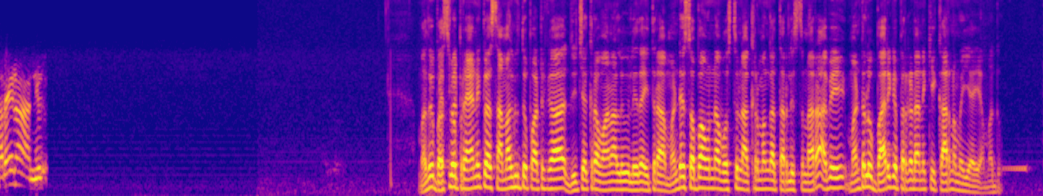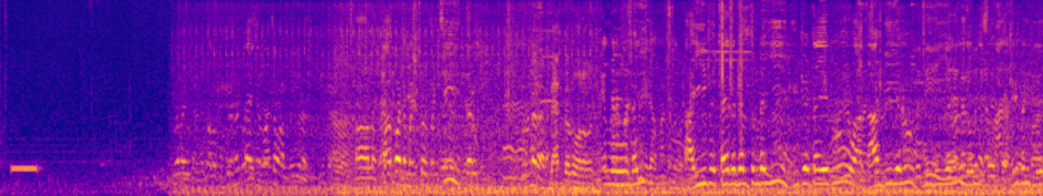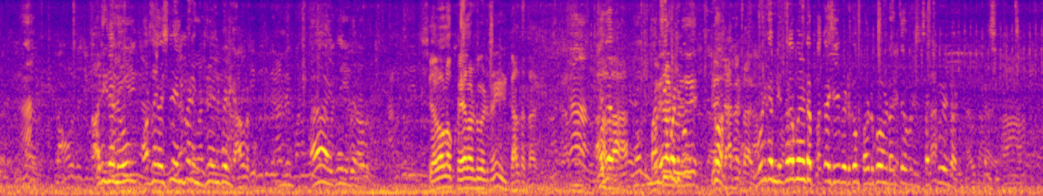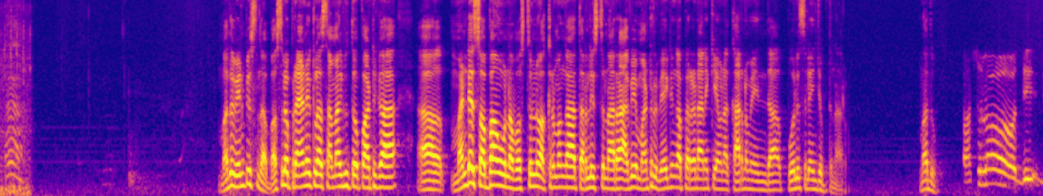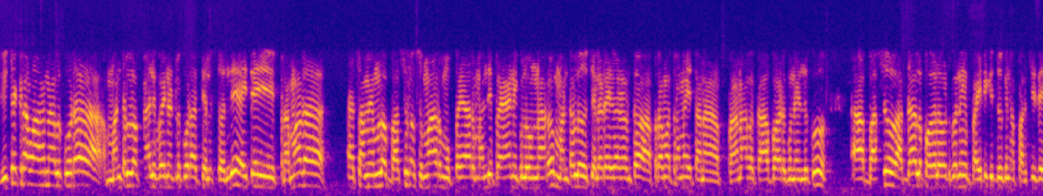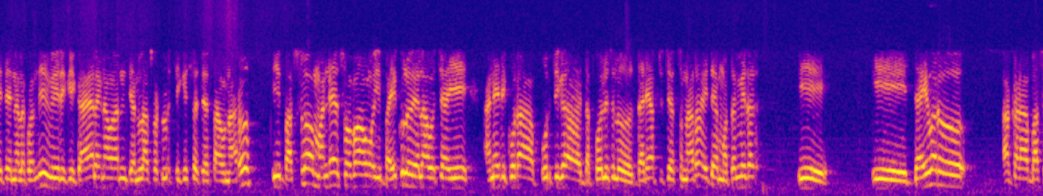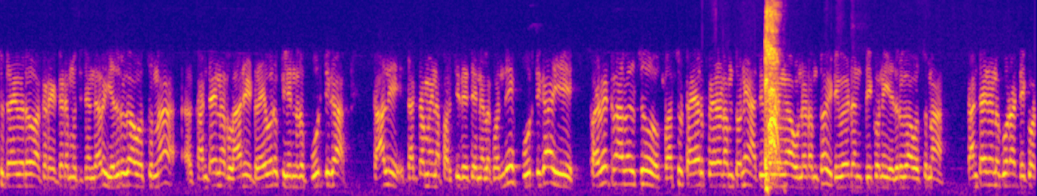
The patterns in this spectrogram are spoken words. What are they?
సరైన ని- మధు బస్సులో ప్రయాణికుల సామాగ్రితో పాటుగా ద్విచక్ర వాహనాలు లేదా ఇతర మండే స్వభావం ఉన్న వస్తువులను అక్రమంగా తరలిస్తున్నారా? అవి మంటలు భారీగా పెరగడానికి కారణమయ్యాయా మధు? మనిషి మనిషి ఇద్దరు అవి టైర్లు వెళ్తుండయి ఇంకే టైర్లు ఆ దాని డీజలు డీజలు అగ్రిమెంట్ లేదు అడిగినాను మోటార్ వచ్చి వెళ్ళిపోయాను ఇంట్లో వెళ్ళిపోయాను ఇంట్లో వెళ్ళిపోయాను సెలవులో కోయాలంటూ పెడితే ఇది కాలుతుంది నిద్రపోయినట్టు పక్క చేయి పెట్టుకొని పడుకోండి అంతే చచ్చిపోయినాడు. మనిషి ఆ. మధు వినిపిస్తుందా? బస్సులో ప్రయాణికుల సామాగ్రితో పాటుగా మండే స్వభావం ఉన్న వస్తువులను అక్రమంగా తరలిస్తున్నారా? అవి మంటలు వేగంగా పెరగడానికి ఏమైనా కారణమైందా? పోలీసులు ఏం చెబుతున్నారు? మధు. బస్సులో ద్వి- ద్విచక్ర వాహనాలు కూడా మంటల్లో కాలిపోయినట్లు కూడా తెలుస్తోంది. అయితే ఈ ప్రమాద సమయంలో బస్సులో సుమారు ముప్పై ఆరు మంది ప్రయాణికులు ఉన్నారు. మంటలు చెలరేగడంతో అప్రమత్తమై తన ప్రాణాలు కాపాడుకునేందుకు ఆ బస్సు అద్దాలు పగలగొట్టుకుని బయటికి దూకిన పరిస్థితి అయితే నెలకొంది. వీరికి గాయాలైన వారిని జనరల్ హాస్పిటల్లో చికిత్స చేస్తా ఉన్నారు. ఈ బస్సులో మండే స్వభావం ఈ బైకులు ఎలా వచ్చాయి అనేది కూడా పూర్తిగా పోలీసులు దర్యాప్తు చేస్తున్నారు. అయితే మొత్తం మీద ఈ ఈ డ్రైవరు అక్కడ బస్సు డ్రైవరు అక్కడ ఎక్కడ మృతి చెందారు. ఎదురుగా వస్తున్న కంటైనర్ లారీ డ్రైవరు క్లీనర్ పూర్తిగా ఖాళీ దగ్ధమైన పరిస్థితి అయితే నెలకొంది. పూర్తిగా ఈ ప్రైవేట్ ట్రావెల్స్ బస్సు టైర్ పేరడంతోనే అతివేగంగా ఉండడంతో ఈ డివైడర్ ఢీకొని ఎదురుగా వస్తున్న కంటైనర్ కూడా ఢీకొ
